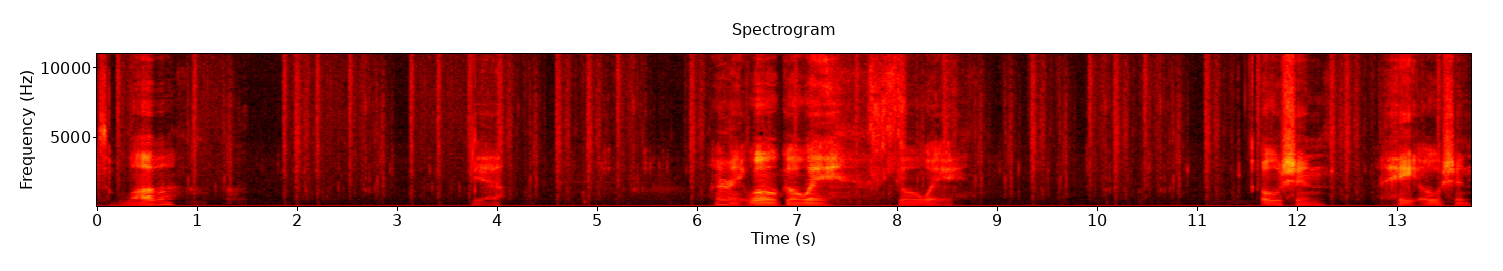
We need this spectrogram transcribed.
Some lava? Yeah. Alright, whoa, go away. Go away. Ocean. I hate ocean.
